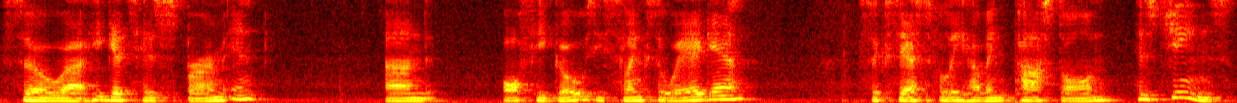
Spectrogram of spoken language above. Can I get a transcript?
So uh, he gets his sperm in, and off he goes. He slinks away again, successfully having passed on his genes.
